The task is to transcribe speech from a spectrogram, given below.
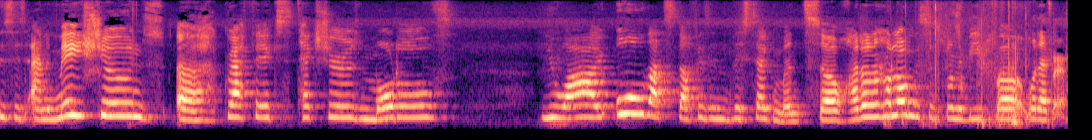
This is animations, uh, graphics, textures, models, UI, all that stuff is in this segment. So I don't know how long this is going to be, but whatever.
